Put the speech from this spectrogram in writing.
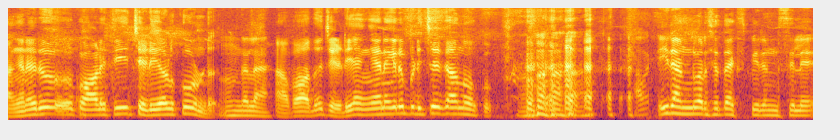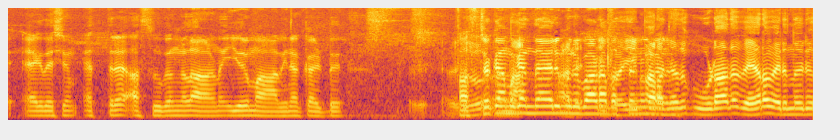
അങ്ങനെ ഒരു ക്വാളിറ്റി ചെടികൾക്കും ഉണ്ട്. അപ്പൊ അത് ചെടി എങ്ങനെയെങ്കിലും പിടിച്ചു വെക്കാൻ നോക്കും. ഈ രണ്ടു വർഷത്തെ എക്സ്പീരിയൻസിൽ ഏകദേശം എത്ര അസുഖങ്ങളാണ് ഈ ഒരു മാവിനൊക്കെ ആയിട്ട്? ഫസ്റ്റ് ഒക്കെ നമുക്ക് എന്തായാലും ഒരുപാട് അബദ്ധങ്ങൾ പറഞ്ഞത് കൂടാതെ വേറെ വരുന്നൊരു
